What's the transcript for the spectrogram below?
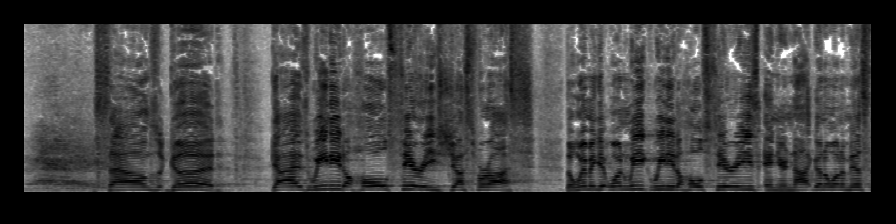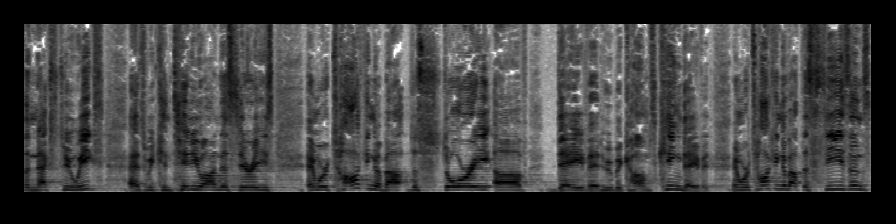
manly. Sounds good. Guys, we need a whole series just for us. The women get one week. We need a whole series, and you're not going to want to miss the next two weeks as we continue on this series. And we're talking about the story of David, who becomes King David. And we're talking about the seasons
